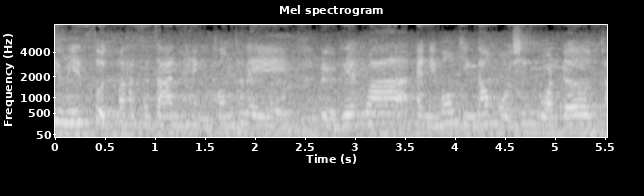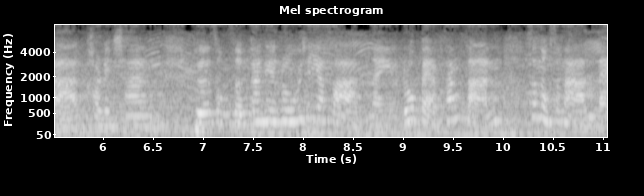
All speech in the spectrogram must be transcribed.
ชีวิตสุดมหัศจรรย์แห่งท้องทะเล หรือเรียกว่า Animal Kingdom Ocean Wonder Card Collection เพื่อส่งเสริมการเรียนรู้วิทยาศาสตร์ในรูปแบบสร้างสรรค์ สนุกสนานและ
